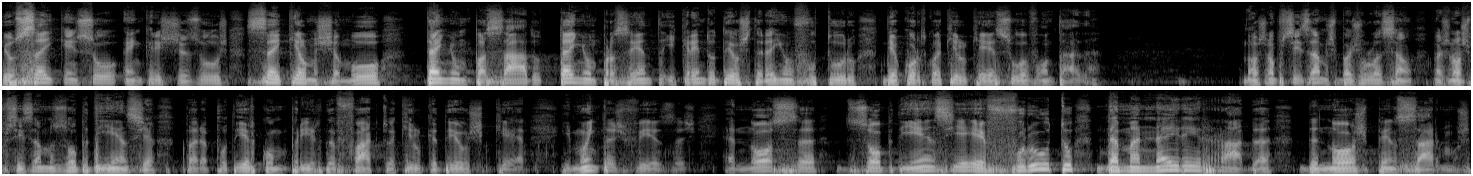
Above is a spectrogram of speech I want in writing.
Eu sei quem sou em Cristo Jesus, sei que Ele me chamou, tenho um passado, tenho um presente e, crendo Deus, terei um futuro de acordo com aquilo que é a Sua vontade. Nós não precisamos bajulação, mas nós precisamos obediência para poder cumprir de facto aquilo que Deus quer. E muitas vezes a nossa desobediência é fruto da maneira errada de nós pensarmos.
